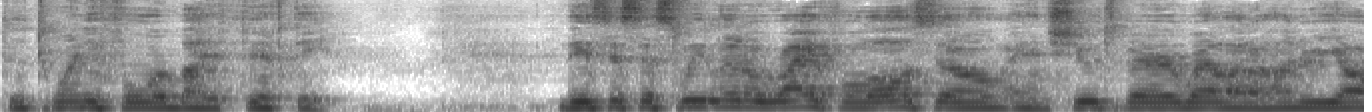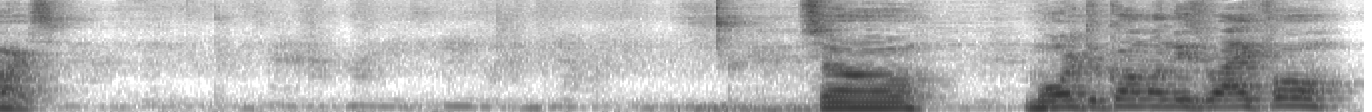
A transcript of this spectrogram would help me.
to 24 by 50. This is a sweet little rifle also and shoots very well at 100 yards. So, more to come on this rifle.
